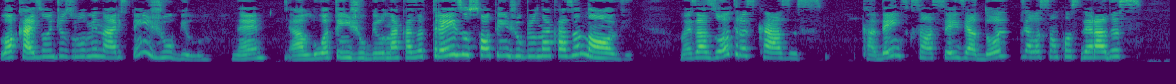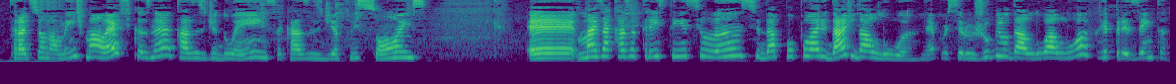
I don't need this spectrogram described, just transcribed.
locais onde os luminares têm júbilo, né? A lua tem júbilo na casa 3, o sol tem júbilo na casa 9. Mas as outras casas cadentes, que são a 6 e a 12, elas são consideradas tradicionalmente maléficas, né? Casas de doença, casas de aflições. É, mas a casa 3 tem esse lance da popularidade da lua, né? Por ser o júbilo da lua, a lua representa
